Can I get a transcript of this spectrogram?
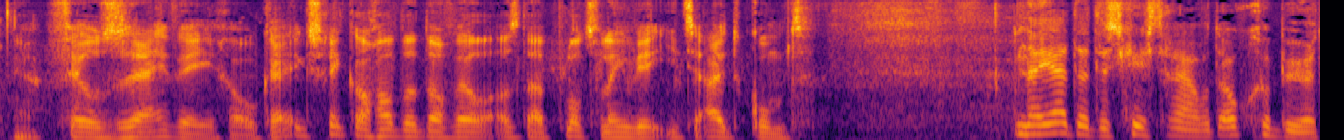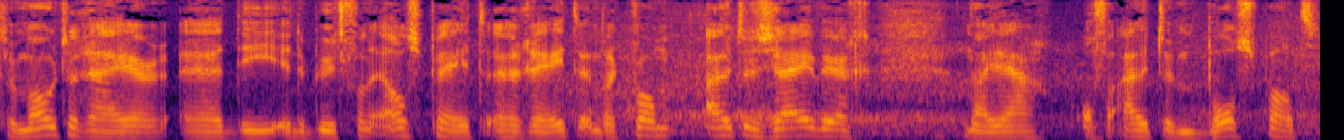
Ja, veel zijwegen ook. Ik schrik ook altijd nog wel als daar plotseling weer iets uitkomt. Nou ja, dat is gisteravond ook gebeurd. Een motorrijder uh, die in de buurt van Elspet uh, reed. En daar kwam uit een zijweg, nou ja, of uit een bospad...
